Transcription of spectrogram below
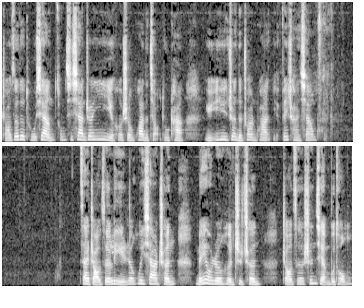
沼泽的图像，从其象征意义和神话的角度看，与抑郁症的状况也非常相符。在沼泽里，人会下沉，没有任何支撑。沼泽深浅不同，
